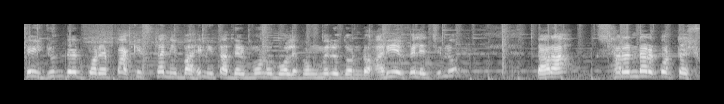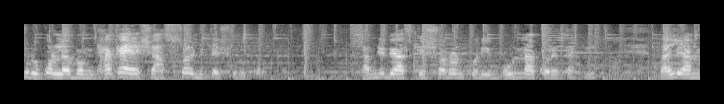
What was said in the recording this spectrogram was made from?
সেই যুদ্ধের পরে পাকিস্তানি বাহিনী তাদের মনোবল এবং মেরুদণ্ড হারিয়ে ফেলেছিল। তারা সারেন্ডার করতে শুরু করল এবং ঢাকায় এসে আশ্রয় নিতে শুরু করল। আমি যদি আজকে স্মরণ করি, ভুল না করে থাকি, তাহলে আমি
